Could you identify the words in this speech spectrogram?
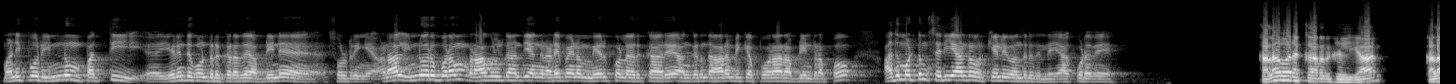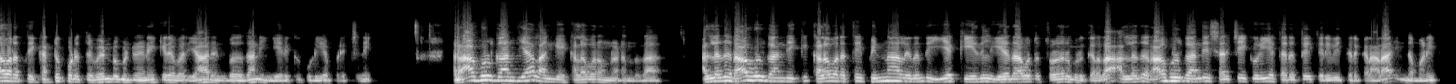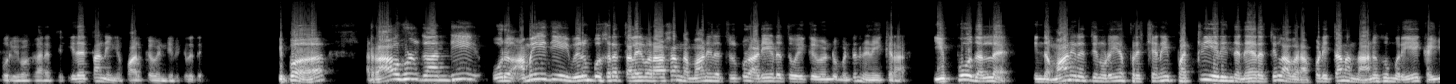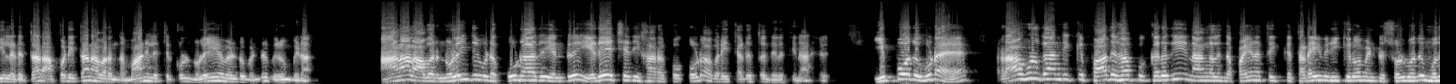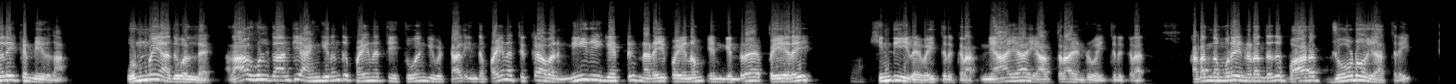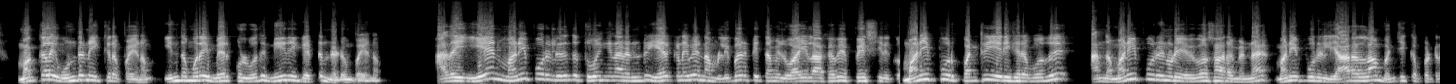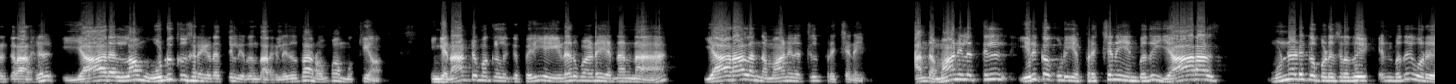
மணிப்பூர் இன்னும் பத்தி எரிந்து கொண்டிருக்கிறது அப்படின்னு சொல்றீங்க. ஆனால் இன்னொரு புறம் ராகுல் காந்தி அங்கே நடைபயணம் மேற்கொள்ள இருக்காரு. அங்கிருந்து ஆரம்பிக்க போறார் அப்படின்றப்போ அது மட்டும் சரியான ஒரு கேள்வி வந்துருது இல்லையா? கூடவே. கலவரக்காரர்கள் யார்? கலவரத்தை கட்டுப்படுத்த வேண்டும் என்று நினைக்கிறவர் யார் என்பதுதான் இங்கே இருக்கக்கூடிய பிரச்சனை. ராகுல் காந்தியால் அங்கே கலவரம் நடந்ததா? அல்லது ராகுல் காந்திக்கு கலவரத்தை பின்னால் இருந்து இயக்கியதில் ஏதாவது தொடர்பு இருக்கிறதா? அல்லது ராகுல் காந்தி சர்ச்சைக்குரிய கருத்தை தெரிவித்திருக்கிறாரா? இந்த மணிப்பூர் விவகாரத்தில். இதைத்தான் நீங்க பார்க்க வேண்டியிருக்கிறது. இப்போ ராகுல் காந்தி ஒரு அமைதியை விரும்புகிற தலைவராக அந்த மாநிலத்திற்குள் அடியெடுத்து வைக்க வேண்டும் என்று நினைக்கிறார். இப்போதல்ல இந்த மாநிலத்தினுடைய பிரச்சனை பற்றி எறிந்த நேரத்தில் அவர் அப்படித்தான் அந்த அணுகுமுறையை கையில் எடுத்தார். அப்படித்தான் அவர் அந்த மாநிலத்திற்குள் நுழைய வேண்டும் என்று விரும்பினார். ஆனால் அவர் நுழைந்து விடக் கூடாது என்று எதேச்சதிகார போக்கோடு அவரை தடுத்து நிறுத்தினார்கள். இப்போது கூட ராகுல் காந்திக்கு பாதுகாப்பு கருதி நாங்கள் இந்த பயணத்திற்கு தடை விதிக்கிறோம் என்று சொல்வது முதலை கண்ணீர் தான். உண்மை அதுவல்ல. ராகுல் காந்தி அங்கிருந்து பயணத்தை துவங்கிவிட்டால் இந்த பயணத்திற்கு அவர் நீதி கேட்டு நடைபயணம் என்கின்ற பெயரை ஹிந்தியில வைத்திருக்கிறார். நியாயா யாத்ரா என்று வைத்திருக்கிறார். கடந்த முறை நடந்தது பாரத் ஜோடோ யாத்திரை. மக்களை ஒன்றிணைக்கிற பயணம். இந்த முறை மேற்கொள்வது நீதி கேட்டு நெடும் பயணம். அதை ஏன் மணிப்பூரில் இருந்து துவங்கினார் என்று ஏற்கனவே நாம் லிபர்டி தமிழ் வாயிலாகவே பேசியிருக்கோம் மணிப்பூர் பற்றி எரிகிற போது அந்த மணிப்பூரினுடைய விவகாரம் என்ன? மணிப்பூரில் யாரெல்லாம் வஞ்சிக்கப்பட்டிருக்கிறார்கள்? யாரெல்லாம் ஒடுக்குகிற இடத்தில் இருந்தார்கள்? இதுதான் ரொம்ப முக்கியம். இங்க நாட்டு மக்களுக்கு பெரிய இடர்பாடு என்னன்னா யாரால் அந்த மாநிலத்தில் பிரச்சனை? அந்த மாநிலத்தில் இருக்கக்கூடிய பிரச்சனை என்பது யாரால் முன்னெடுக்கப்படுகிறது என்பது ஒரு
